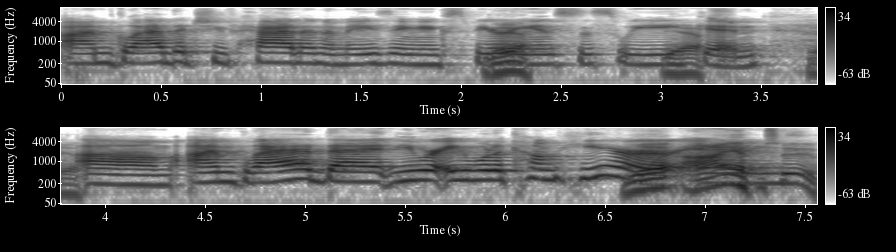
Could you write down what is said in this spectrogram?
I'm glad that you've had an amazing experience this week. Yes. And Yes. um, I'm glad that you were able to come here. Yeah, I am too.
